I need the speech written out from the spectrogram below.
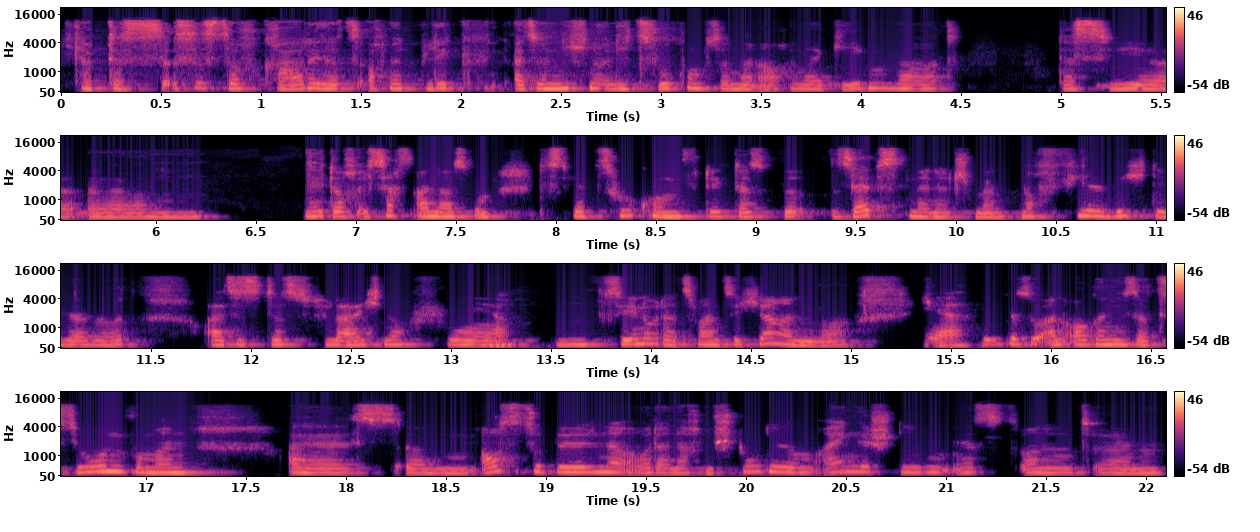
Ich glaube, das, das ist doch gerade jetzt auch mit Blick, also nicht nur in die Zukunft, sondern auch in der Gegenwart, dass wir ähm, Nee, doch, ich sag's andersrum, dass wir zukünftig das Selbstmanagement noch viel wichtiger wird, als es das vielleicht noch vor ja. 10 oder 20 Jahren war. Ja. Ich denke so an Organisationen, wo man als ähm, Auszubildender oder nach dem Studium eingestiegen ist. Und ähm,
